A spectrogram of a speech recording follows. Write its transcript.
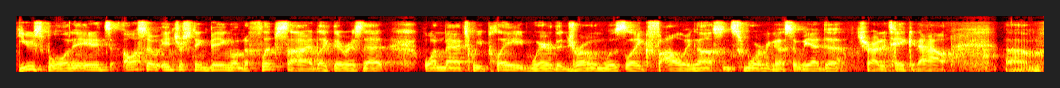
useful, and it's also interesting being on the flip side. Like there was that one match we played where the drone was like following us and swarming us, and we had to try to take it out. Um,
